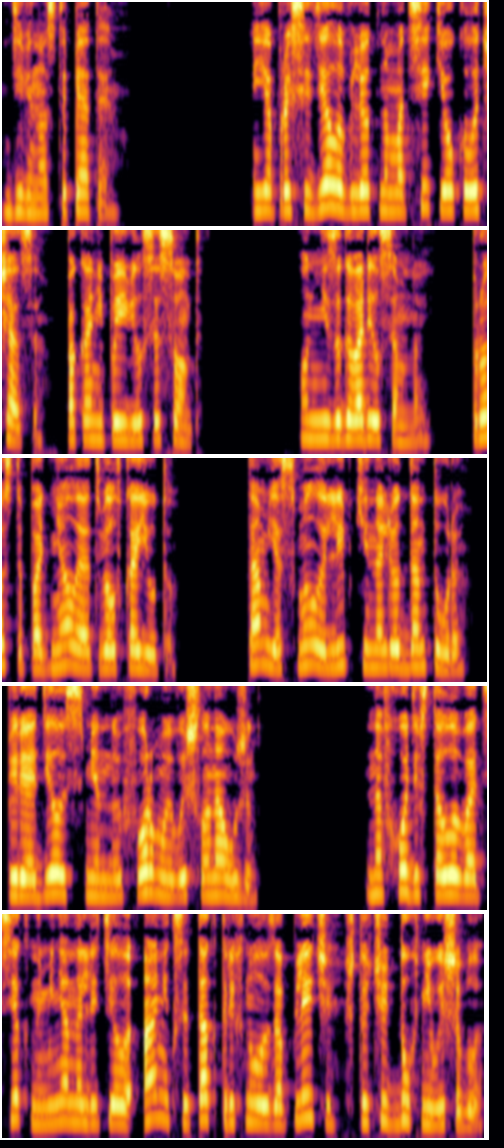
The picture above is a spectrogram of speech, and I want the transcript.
95 Я просидела в летном отсеке около часа, пока не появился Сонд. Он не заговорил со мной, просто поднял и отвел в каюту. Там я смыла липкий налет дантура, переоделась в сменную форму и вышла на ужин. На входе в столовый отсек на меня налетела Аникс и так тряхнула за плечи, что чуть дух не вышибло.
